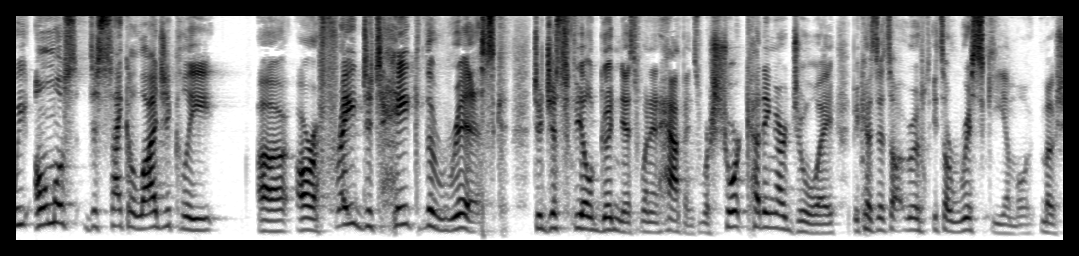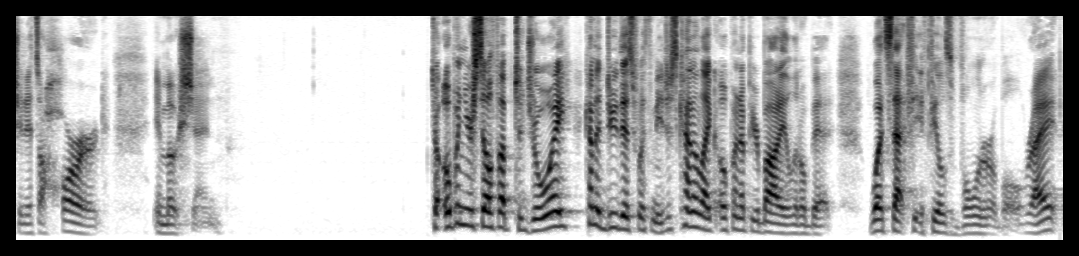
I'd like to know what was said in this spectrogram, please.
we almost just psychologically uh, are afraid to take the risk to just feel goodness when it happens. We're shortcutting our joy because it's a, it's a risky emotion, it's a hard emotion. To open yourself up to joy, kind of do this with me. Just kind of like open up your body a little bit. What's that? It feels vulnerable, right?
